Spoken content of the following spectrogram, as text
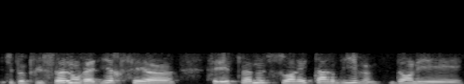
petit peu plus fun, on va dire, c'est euh, c'est les fameuses soirées tardives dans les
